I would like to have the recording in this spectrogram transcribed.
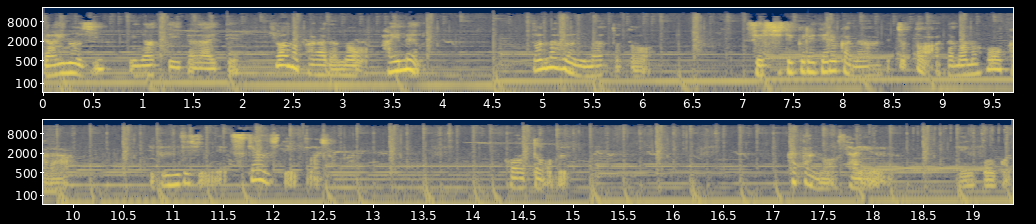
大の字になっていただいて、今日の体の背面、どんな風にマットと接してくれてるかな？って、ちょっと頭の方から自分自身でスキャンしていきましょうか。後頭部、肩の左右、肩甲骨、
